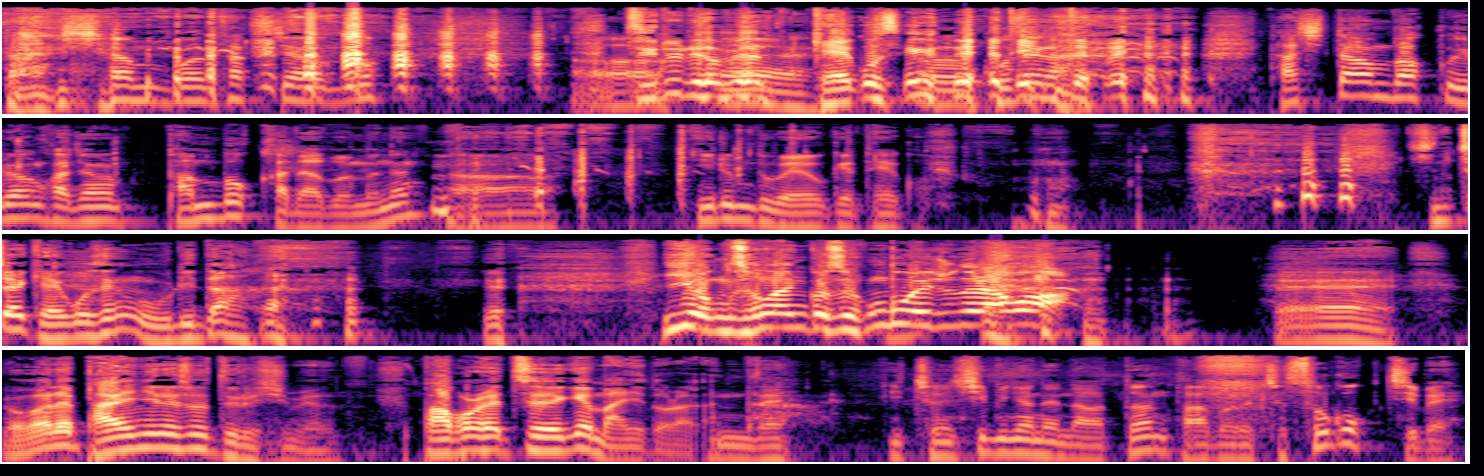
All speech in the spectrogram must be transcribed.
다시 한번 삭제하고 어, 들으려면 네. 개고생을 어, 고생을 다시 다운받고 이런 과정을 반복하다 보면은 아, 이름도 외우게 되고 진짜 개고생은 우리다. 이 엉성한 것을 홍보해 주느라고. 예. 요번에 바이닐에서 들으시면 바버레트에게 많이 돌아간다. 네. 2012년에 나왔던 바버레츠 소곡집에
